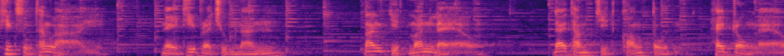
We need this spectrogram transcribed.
ภิกษุทั้งหลาย ในที่ประชุมนั้น ตั้งจิตมั่นแล้ว ได้ทำจิตของตนให้ตรงแล้ว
